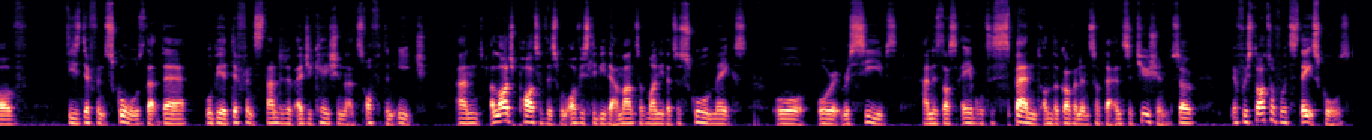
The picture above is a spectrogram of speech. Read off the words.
of these different schools that there will be a different standard of education that's offered in each. And a large part of this will obviously be the amount of money that a school makes or or it receives and is thus able to spend on the governance of that institution. So if we start off with state schools,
